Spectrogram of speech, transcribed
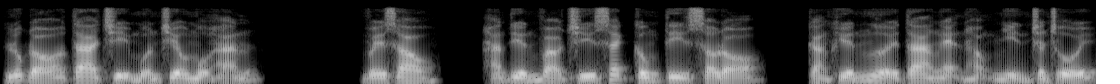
lúc đó ta chỉ muốn chiêu mộ hắn. Về sau, hắn tiến vào trí sách công ty sau đó, càng khiến người ta nghẹn họng nhìn chân chối.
